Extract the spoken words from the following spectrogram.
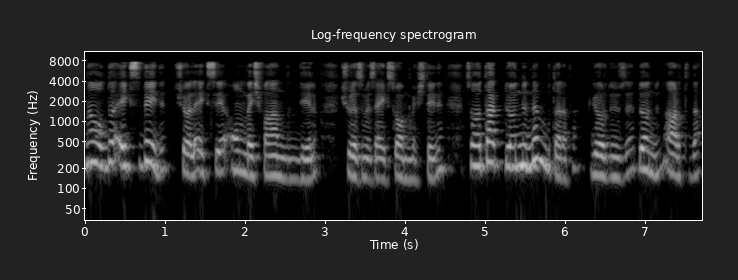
ne oldu? Eksideydin. Şöyle eksi 15 falandın diyelim. Şurası mesela eksi 15'teydin. Sonra tak döndün değil mi bu tarafa? Gördüğünüzde döndün artıda.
